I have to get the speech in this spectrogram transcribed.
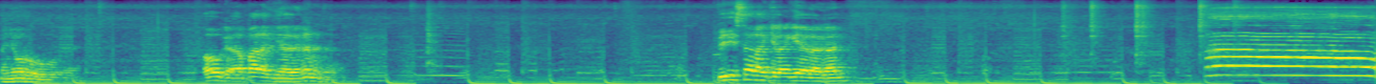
menyuruh ya. oh gak apa lagi halangan itu? Bisa lagi-lagi halangan ah!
